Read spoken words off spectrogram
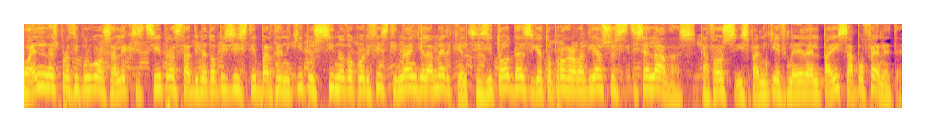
Ο Έλληνας Πρωθυπουργός Αλέξης Τσίπρας θα αντιμετωπίσει στην Παρθενική του Σύνοδο Κορυφής την Άγγελα Μέρκελ, συζητώντας για το πρόγραμμα διάσωσης της Ελλάδας. Καθώς η Ισπανική εφημερίδα Ελπαή αποφαίνεται.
